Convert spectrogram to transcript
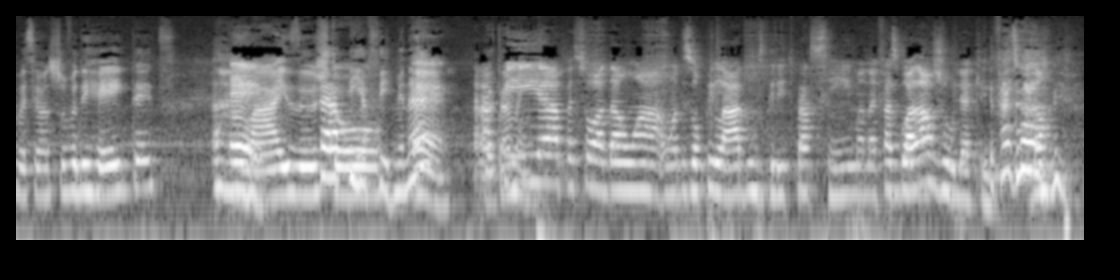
vai ser uma chuva de haters. É. Mas eu Terapia estou... firme, né? É. Terapia, a pessoa dá uma, uma desopilada, uns gritos pra cima, né? Faz igual a Júlia aqui. Faz igual.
